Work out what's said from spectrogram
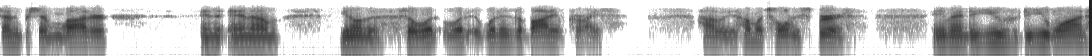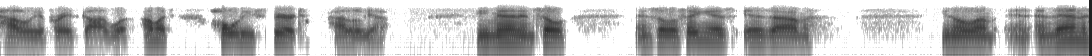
seventy percent water. And and um you know the so what what what is the body of Christ? Hallelujah. How much Holy Spirit, Amen. Do you do you want? Hallelujah. Praise God. What? How much Holy Spirit? Hallelujah. Amen. And so, and so the thing is, is um, you know, um, and, and then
